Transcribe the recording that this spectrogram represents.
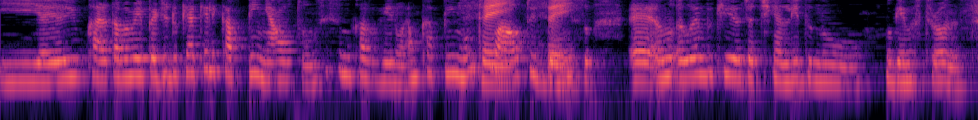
E aí o cara tava meio perdido, que é aquele capim alto, não sei se vocês nunca viram, é um capim muito Sei, alto e sei. denso. É, eu, eu lembro que eu já tinha lido no, no Game of Thrones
